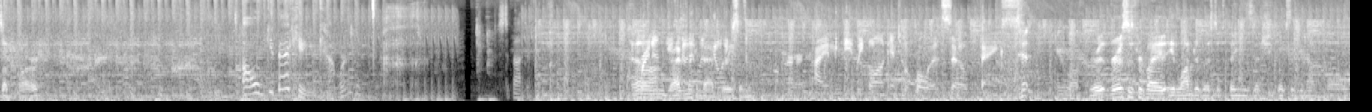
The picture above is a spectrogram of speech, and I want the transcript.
Subpar. Oh, get back here, you coward! Just about to. Oh, Right I'm as driving like a bad person. I immediately bonk into a bullet, so thanks. You're welcome. Ro- Rose has provided a laundry list of things that she cooks that do not involve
